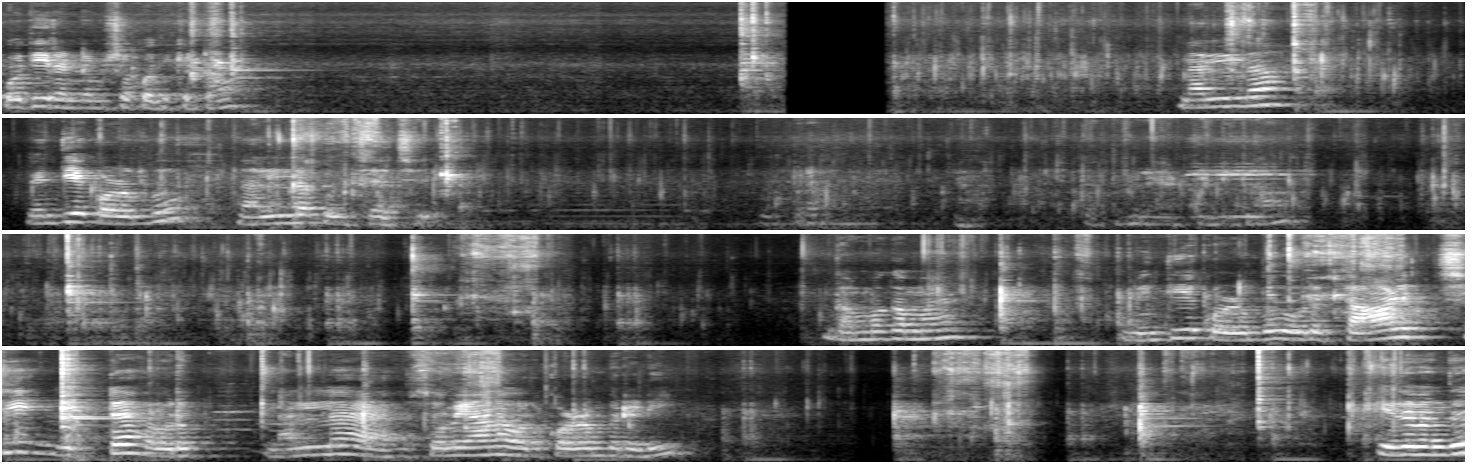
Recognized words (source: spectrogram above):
கொதி ரெண்டு நிமிஷம் கொதிக்கட்டும். நல்லா வெந்தய குழம்பு நல்லா கொதிச்சாச்சு. கொத்தமல்லி ஆட் பண்ணிக்கலாம். கம்ம கம்ம வெந்தய குழம்பு ஒரு தாளித்து விட்ட ஒரு நல்ல சுவையான ஒரு குழம்பு ரெடி இது வந்து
